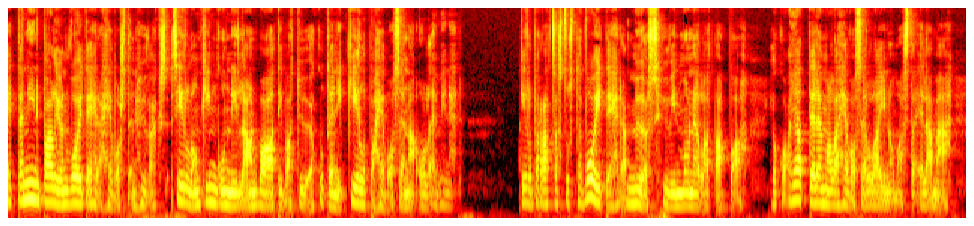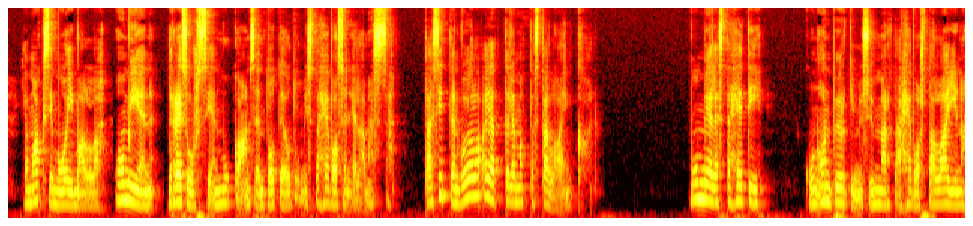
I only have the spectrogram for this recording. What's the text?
Että niin paljon voi tehdä hevosten hyväksi silloinkin, kun niillä on vaativa työ, kuten kilpahevosena oleminen. Kilparatsastusta voi tehdä myös hyvin monella tapaa, joko ajattelemalla hevosen lainomasta elämää ja maksimoimalla omien resurssien mukaan sen toteutumista hevosen elämässä. Tai sitten voi olla ajattelematta sitä lainkaan. Mun mielestä heti, kun on pyrkimys ymmärtää hevosta lajina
